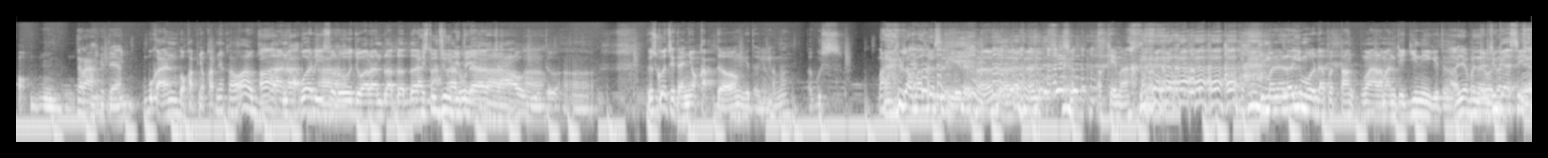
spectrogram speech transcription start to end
oh, Nyerah gitu ya. bukan bokap nyokapnya kau ah gila Oh, anak gua disuruh jualan bla bla bla di setuju pasar gitu ya. udah Ah, jauh ah. gitu Heeh. terus gue cerita nyokap dong gitu nyokap bilang bagus Malah bilang bagus. gitu oke mah gimana lagi mau dapat pengalaman kayak gini gitu Oh, iya, bener, bener. juga sih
